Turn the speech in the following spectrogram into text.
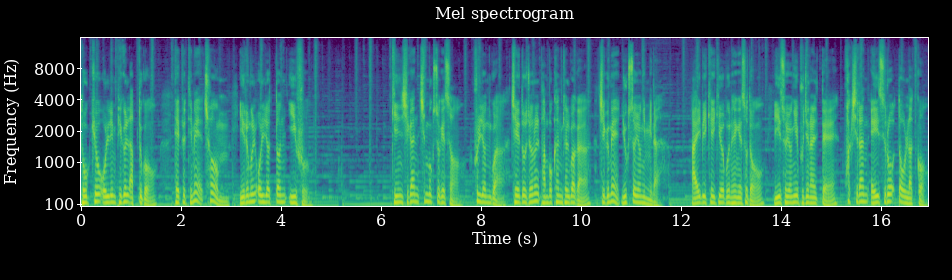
도쿄 올림픽을 앞두고 대표팀에 처음 이름을 올렸던 이후 긴 시간 침묵 속에서 훈련과 재도전을 반복한 결과가 지금의 육소영입니다. IBK 기업은행에서도 이소영이 부진할 때 확실한 에이스로 떠올랐고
